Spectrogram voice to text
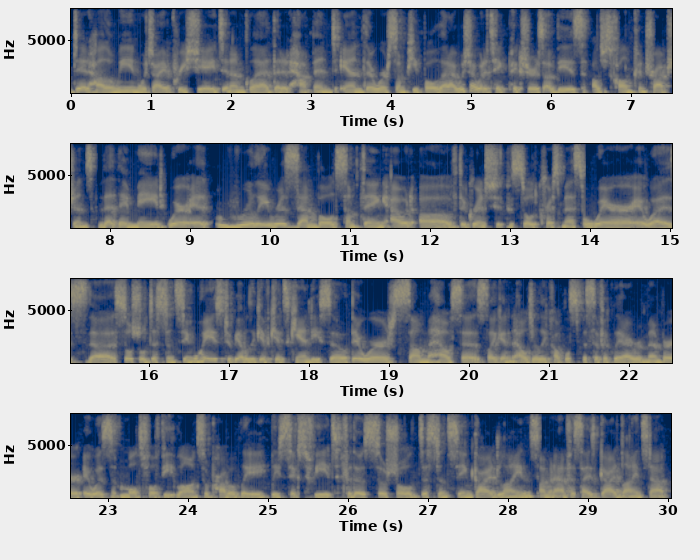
did Halloween, which I appreciate, and I'm glad that it happened. And there were some people that I wish I would have taken pictures of these, I'll just call them contraptions, that they made where it really resembled something out of The Grinch Who Stole Christmas, where it was the social distancing ways to be able to give kids candy. So there were some houses, like an elderly couple specifically, I remember it was multiple feet long, so probably at least six feet for those social distancing guidelines. I'm going to emphasize guidelines, not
